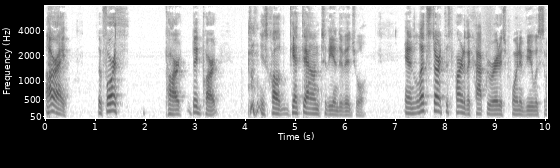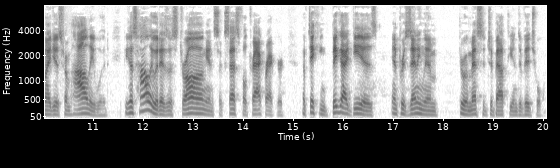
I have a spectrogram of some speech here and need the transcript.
All right. The fourth part, big part, is called Get Down to the Individual. And let's start this part of the copywriter's point of view with some ideas from Hollywood, because Hollywood has a strong and successful track record of taking big ideas and presenting them through a message about the individual.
